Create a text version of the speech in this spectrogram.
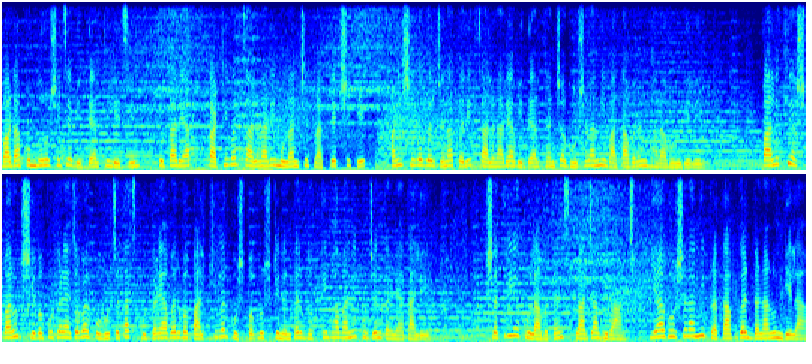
वाडा कुंभरोशीचे विद्यार्थी लेझिम तुताऱ्या काठीवर चालणारी मुलांची प्रात्यक्षिके आणि शिवगर्जना करीत चालणाऱ्या विद्यार्थ्यांच्या घोषणांनी वातावरण भारावून गेले. पालखी अश्वारूढ शिवपुतळ्याजवळ पोहोचताच पुतळ्यावर व पालखीवर पुष्पवृष्टीनंतर भक्तिभावाने पूजन करण्यात आले. क्षत्रिय कुलावतंस राजाधिराज या घोषणांनी प्रतापगड दणाणून गेला.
